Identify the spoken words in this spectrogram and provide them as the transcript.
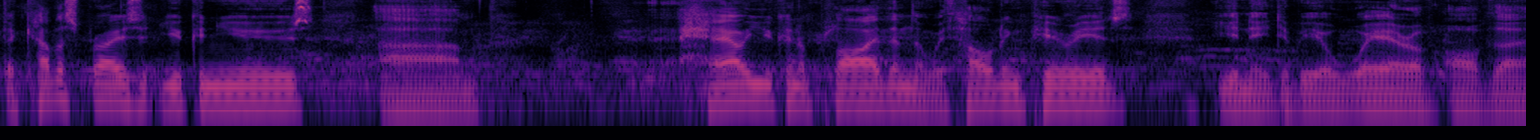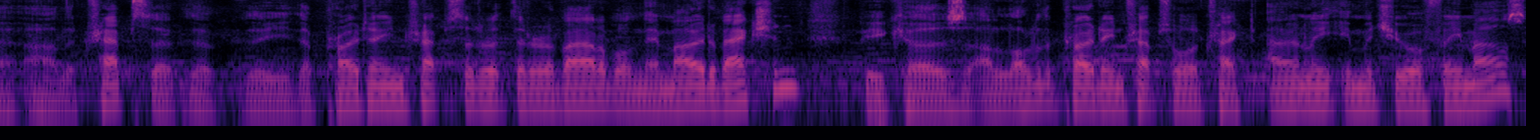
the cover sprays that you can use, um, how you can apply them, the withholding periods. You need to be aware of, of the, uh, the traps, the, the, the, protein traps that are, that are available and their mode of action, because a lot of the protein traps will attract only immature females.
